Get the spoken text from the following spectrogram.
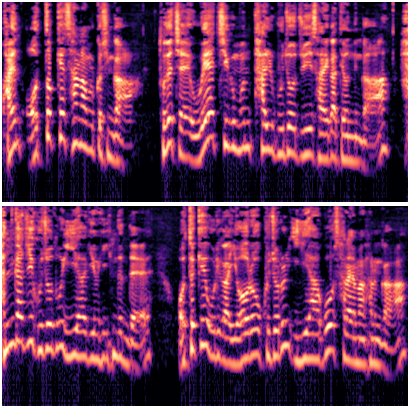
과연 어떻게 살아남을 것인가? 도대체 왜 지금은 탈구조주의 사회가 되었는가? 한 가지 구조도 이해하기 힘든데 어떻게 우리가 여러 구조를 이해하고 살아야만 하는가?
